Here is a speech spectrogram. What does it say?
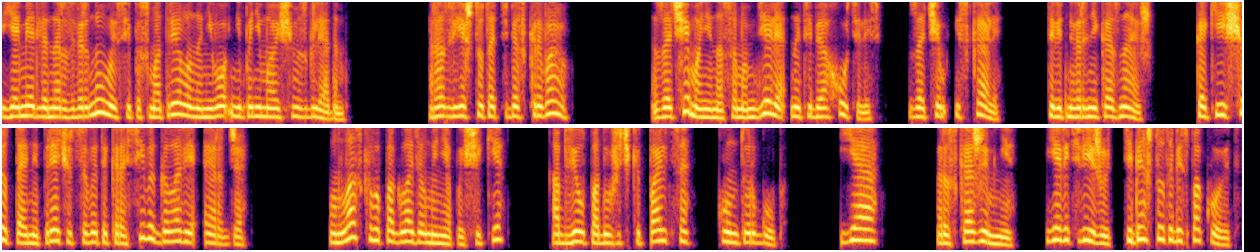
Я медленно развернулась и посмотрела на него непонимающим взглядом. «Разве я что-то от тебя скрываю? Зачем они на самом деле на тебя охотились? Зачем искали? Ты ведь наверняка знаешь. Какие еще тайны прячутся в этой красивой голове Эрджа?» Он ласково погладил меня по щеке, обвел подушечкой пальца контур губ. «Я... Расскажи мне. Я ведь вижу, тебя что-то беспокоит».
